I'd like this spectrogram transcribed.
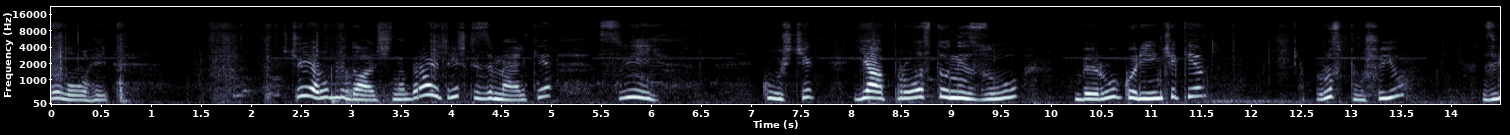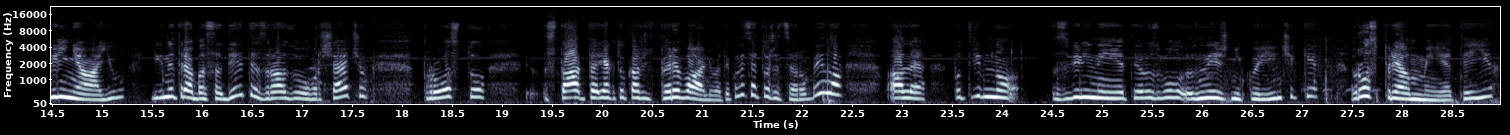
вологий. Що я роблю далі? Набираю трішки земельки, свій кущик. Я просто внизу беру корінчики, розпушую, звільняю. Їх не треба садити зразу у горшечок, просто як то кажуть, перевалювати. Колись я теж це робила, але потрібно звільнити розвол... нижні корінчики, розпрямити їх.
